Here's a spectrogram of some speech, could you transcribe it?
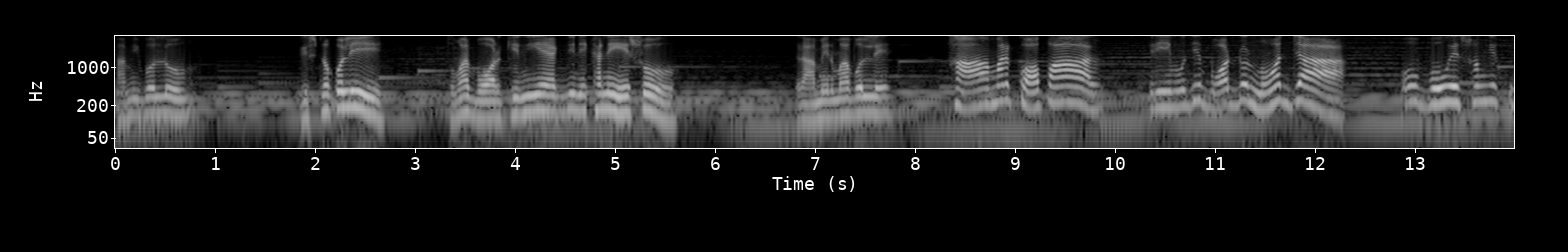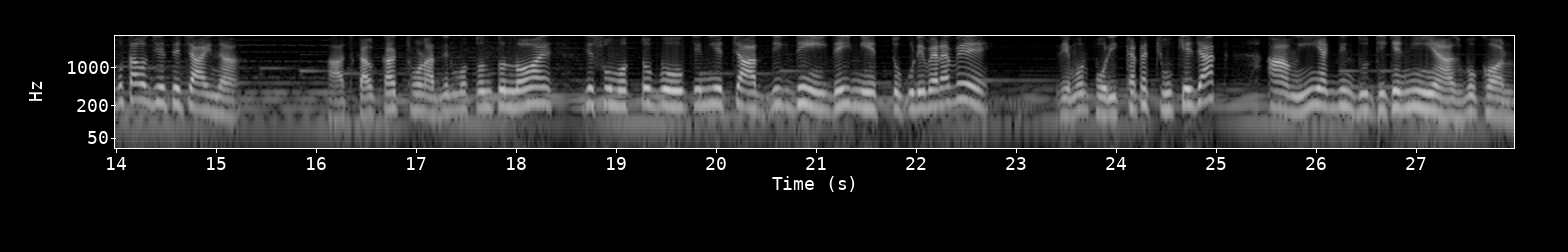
আমি বললুম, কৃষ্ণকলি, তোমার বরকে নিয়ে একদিন এখানে এসো। রামের মা বললে, হা, আমার কপাল। রেমু যে বড্ড নজ্জা। ও বউয়ের সঙ্গে কোথাও যেতে চায় না। আজকালকার ছোঁড়াদের মতন তো নয় যে সমস্ত বউকে নিয়ে চারদিক ধেই ধেই নেত্য করে বেড়াবে। রেমোর পরীক্ষাটা চুকে যাক, আমি একদিন দুটিকে নিয়ে আসব ক্ষণ।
